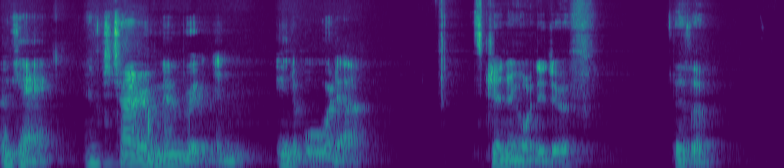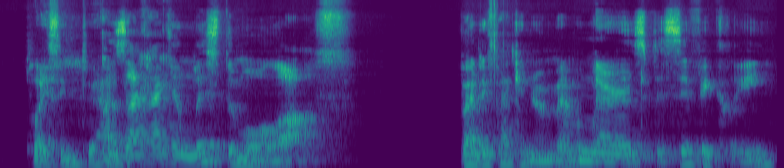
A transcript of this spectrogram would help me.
Okay, I have to try to remember it in in order It's generally what you do if there's a placing to have. because like I can list them all off, but if I can remember what it is specifically,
